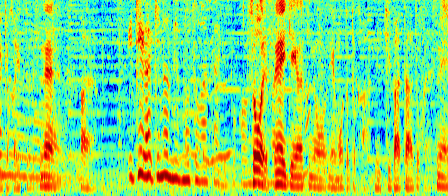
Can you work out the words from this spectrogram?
りとか行くとですね、はい、生垣の根元あたりとか。そうですね、生垣の根元とか道端とかですね、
